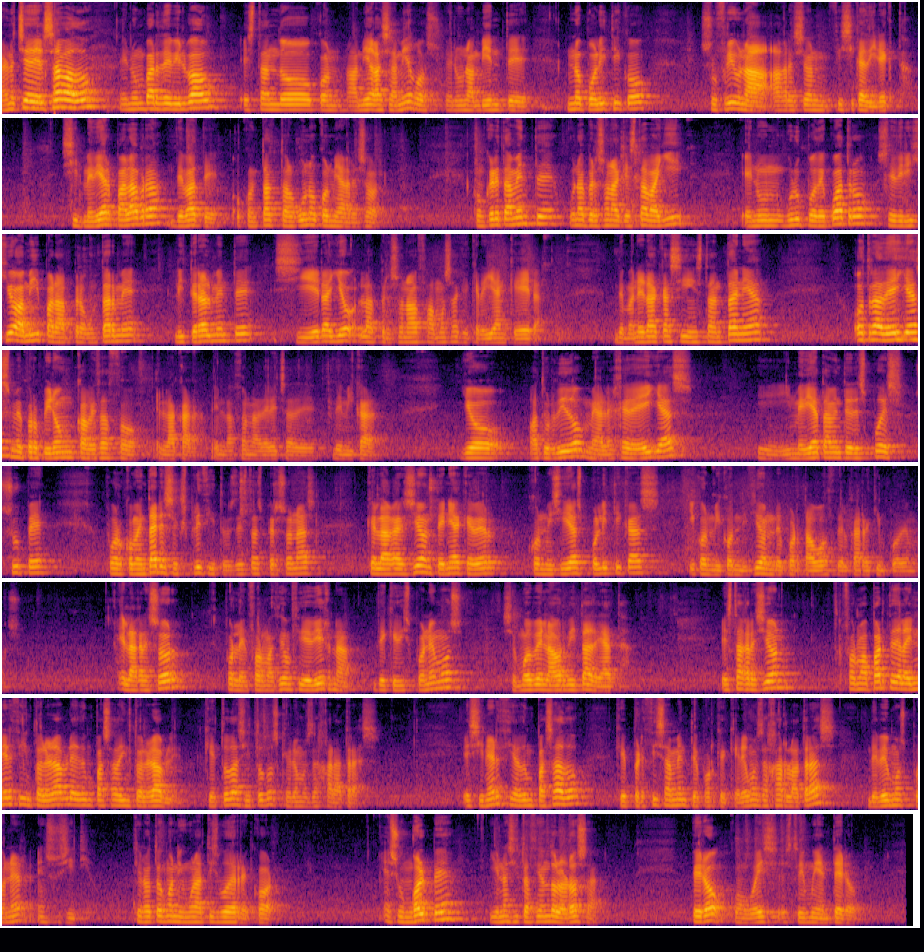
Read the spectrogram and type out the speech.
La noche del sábado, en un bar de Bilbao, estando con amigas y amigos en un ambiente no político, sufrí una agresión física directa, sin mediar palabra, debate o contacto alguno con mi agresor. Concretamente, una persona que estaba allí, en un grupo de cuatro, se dirigió a mí para preguntarme literalmente si era yo la persona famosa que creían que era. De manera casi instantánea, otra de ellas me propinó un cabezazo en la cara, en la zona derecha de, mi cara. Yo, aturdido, me alejé de ellas e inmediatamente después supe, por comentarios explícitos de estas personas, que la agresión tenía que ver con mis ideas políticas y con mi condición de portavoz del Carrequín Podemos. El agresor, por la información fidedigna de que disponemos, se mueve en la órbita de ATA. Esta agresión forma parte de la inercia intolerable de un pasado intolerable, que todas y todos queremos dejar atrás. Es inercia de un pasado que precisamente porque queremos dejarlo atrás, debemos poner en su sitio. Que no tengo ningún atisbo de récord. Es un golpe y una situación dolorosa, pero como veis estoy muy entero.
